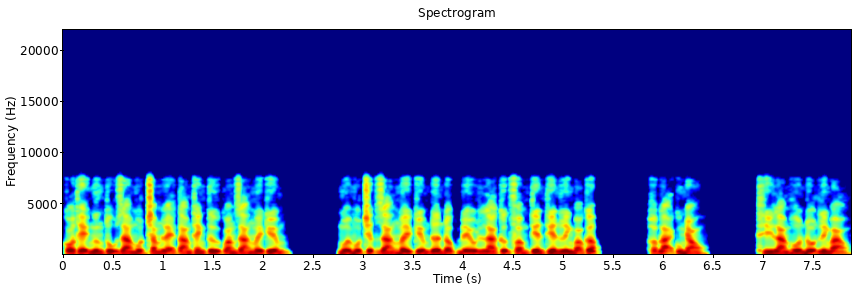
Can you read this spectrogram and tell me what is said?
Có thể ngưng tụ ra một trăm lẻ tám thanh tử quang dáng mây kiếm. Mỗi một chiếc dáng mây kiếm đơn độc đều là cực phẩm tiên tiên linh bảo cấp, hợp lại cùng nhau. Thì làm hỗn độn linh bảo.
